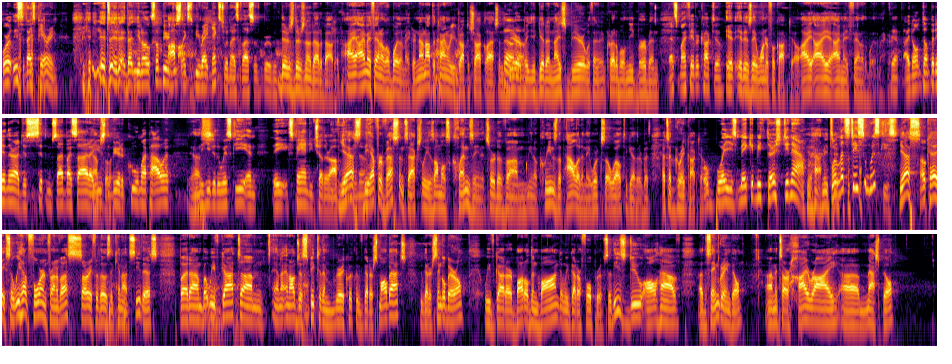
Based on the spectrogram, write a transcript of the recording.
or at least a nice pairing. it's it, that you know Some beer I'm- just likes to be right next to a nice glass of bourbon. There's there's no doubt about it. I, I'm a fan of a Boilermaker. Now, not the kind where you drop the shot glass in the No, beer, no. but you get a nice beer with an incredible neat bourbon. That's my favorite cocktail. It, it is a wonderful cocktail. I, I I'm a fan of the Boilermaker. Yep. I don't dump it in there. I just sip them side by side. I use the beer to cool my palate from the heat of the whiskey, and they expand each other often. Yes, you know? the effervescence actually is almost cleansing. It sort of um, you know cleans the palate, and they work so well together. But that's a great cocktail. Oh boy, he's making me thirsty now. Yeah, me too. Well, let's taste some whiskeys. Yes. Okay. So we have four in front of us. Sorry for those that cannot see this, but um, but we've got um, and and I'll just speak to them very quickly. We've got our small batch, we've got our single barrel, we've got our bottled in bond, and we've got our full proof. So these do all have uh, the same grain bill. Um, it's our high rye uh, mash bill.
